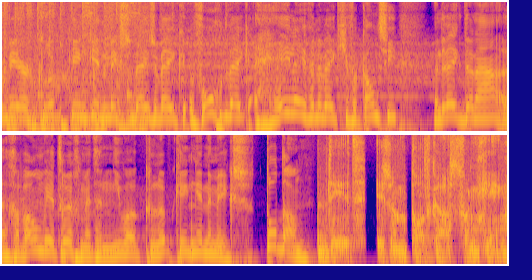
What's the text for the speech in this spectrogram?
weer. Club Kink in de mix deze week. Volgende week heel even een weekje vakantie. En de week daarna eh, gewoon weer terug met een nieuwe Club Kink in de mix. Tot dan. Dit is een podcast van Kink.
